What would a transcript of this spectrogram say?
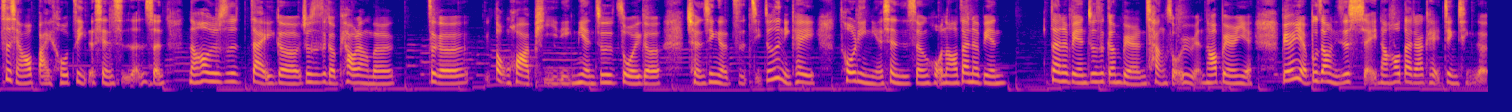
是想要摆脱自己的现实人生，然后就是在一个就是这个漂亮的。这个动画皮里面，就是做一个全新的自己，就是你可以脱离你的现实生活，然后在那边，在那边就是跟别人畅所欲言，然后别人也别人也不知道你是谁，然后大家可以尽情的，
